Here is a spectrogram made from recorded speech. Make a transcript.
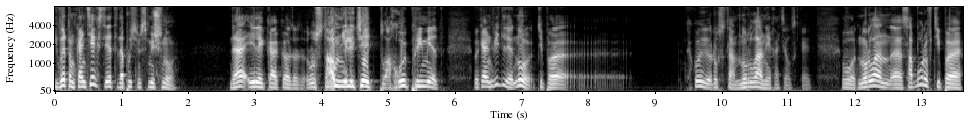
и в этом контексте это, допустим, смешно, да, или как этот, Рустам не лететь, плохой примет. Вы когда-нибудь видели, ну, типа, э, какой Рустам? Нурлан, я хотел сказать. Вот, Нурлан э, Сабуров, типа,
